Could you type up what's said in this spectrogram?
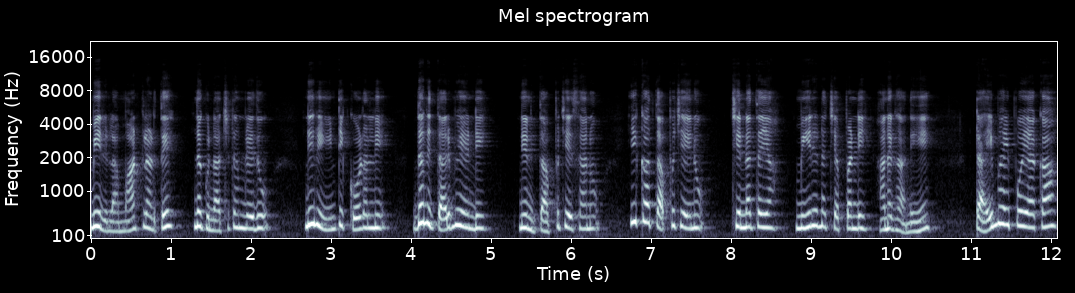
మీరు ఇలా మాట్లాడితే నాకు నచ్చటం లేదు. నేను ఇంటి కోడల్ని దాన్ని తరిమేయండి. నేను తప్పు చేశాను. ఇక తప్పు చేయను. చిన్నత్తయ్య మీరైనా చెప్పండి అనగానే టైం అయిపోయాక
